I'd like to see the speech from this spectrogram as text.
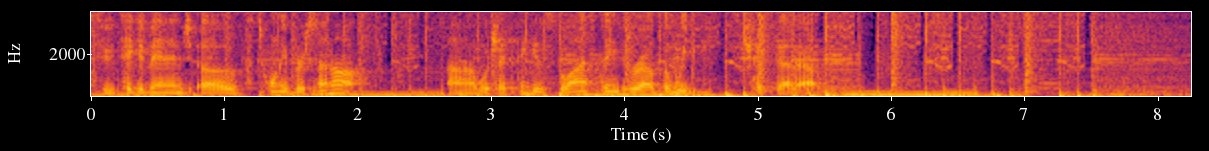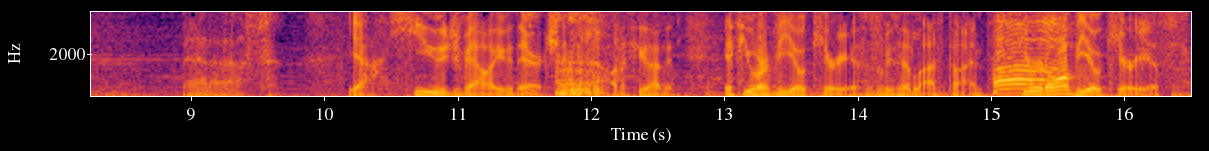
to take advantage of 20% off, uh, which I think is lasting throughout the week. Check that out. Badass. Yeah, huge value there. Check it out if you have it. If you are VO curious, as we said last time, you're at all VO curious,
